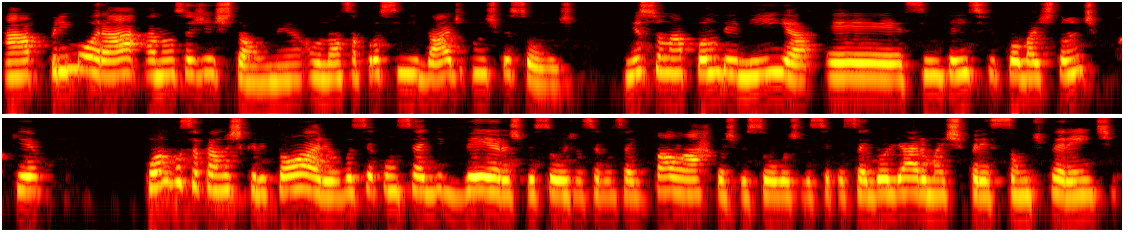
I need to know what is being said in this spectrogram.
a aprimorar a nossa gestão, né? a nossa proximidade com as pessoas. Isso na pandemia é, se intensificou bastante, porque quando você está no escritório, você consegue ver as pessoas, você consegue falar com as pessoas, você consegue olhar uma expressão diferente.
